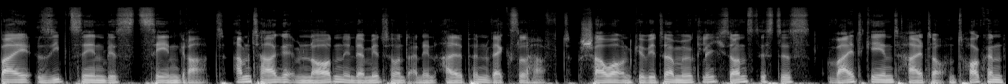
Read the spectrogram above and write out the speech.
bei 17 bis 10 Grad. Am Tage im Norden, in der Mitte und an den Alpen wechselhaft. Schauer und Gewitter möglich, sonst ist es weitgehend heiter und trocken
